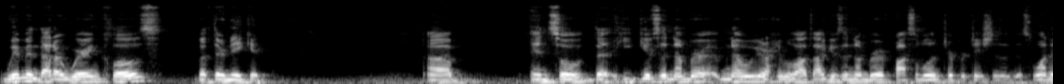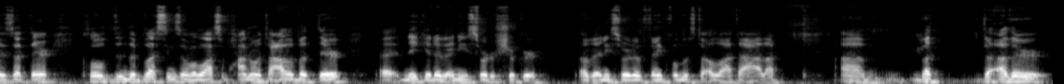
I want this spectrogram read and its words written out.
women that are wearing clothes but they're naked. Um, and so he gives a number. Nawawi rahimahullah gives a number of possible interpretations of this. One is that they're clothed in the blessings of Allah subhanahu wa ta'ala, but they're uh, naked of any sort of shukr, of any sort of thankfulness to Allah ta'ala. Um, but the other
